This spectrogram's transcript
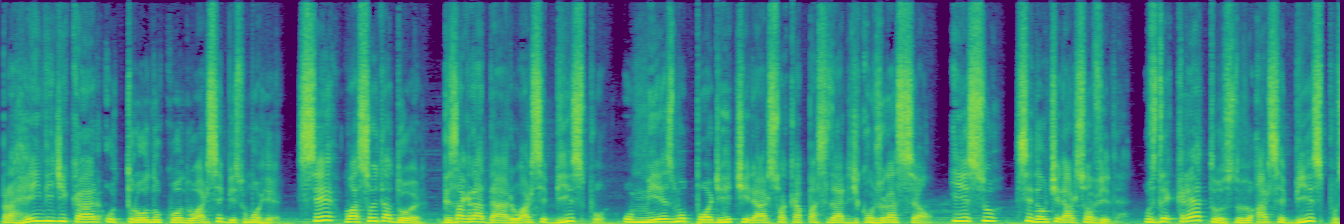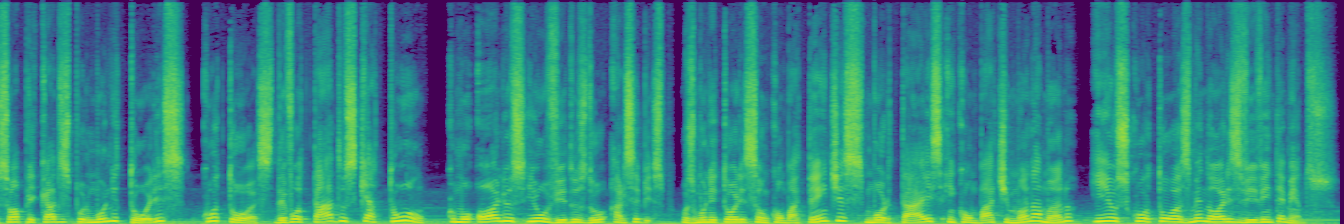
para reivindicar o trono quando o arcebispo morrer. Se um açoitador desagradar o arcebispo, o mesmo pode retirar sua capacidade de conjuração. Isso se não tirar sua vida. Os decretos do arcebispo são aplicados por monitores kotoas, devotados que atuam como olhos e ouvidos do arcebispo. Os monitores são combatentes mortais em combate mano a mano e os kotoas menores vivem tementos.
